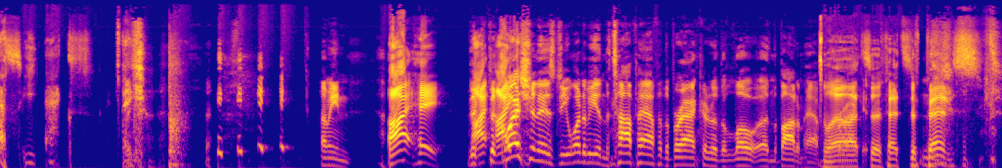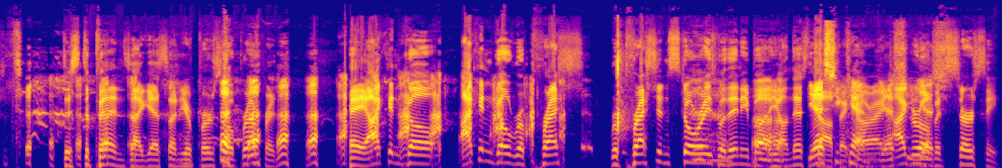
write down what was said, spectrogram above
S E X. I mean, I hey. the, I- the I- question is, do you want to be in the top half of the bracket or the low uh, the bottom half? Of the Well, that's a, that depends. this depends, I guess, on your personal preference. Hey, I can go. I can go repress repression stories with anybody Uh-huh. on this Yes, you can. All right. Yes, I grew up in yes. Searcy.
